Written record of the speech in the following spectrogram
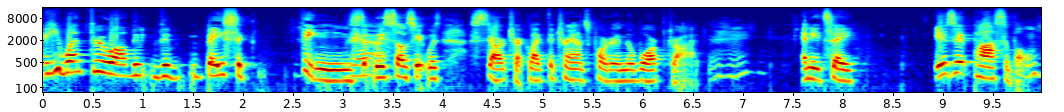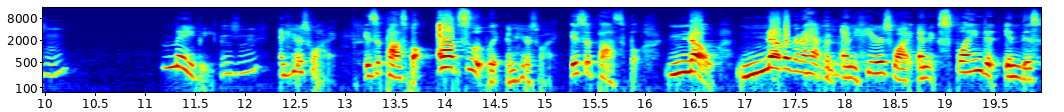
he went through all the the basic things that we associate with Star Trek, like the transporter and the warp drive. Mm-hmm. And he'd say, "Is it possible? Mm-hmm. Maybe." And here's why. Is it possible? Absolutely. And here's why. Is it possible? No, never going to happen. Mm-hmm. And here's why. And explained it in this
